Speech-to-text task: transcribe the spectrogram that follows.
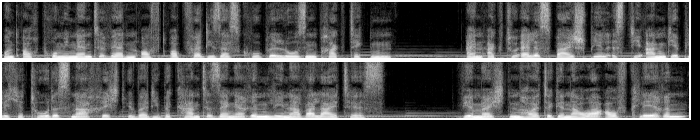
und auch Prominente werden oft Opfer dieser skrupellosen Praktiken. Ein aktuelles Beispiel ist die angebliche Todesnachricht über die bekannte Sängerin Lena Valaitis. Wir möchten heute genauer aufklären,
